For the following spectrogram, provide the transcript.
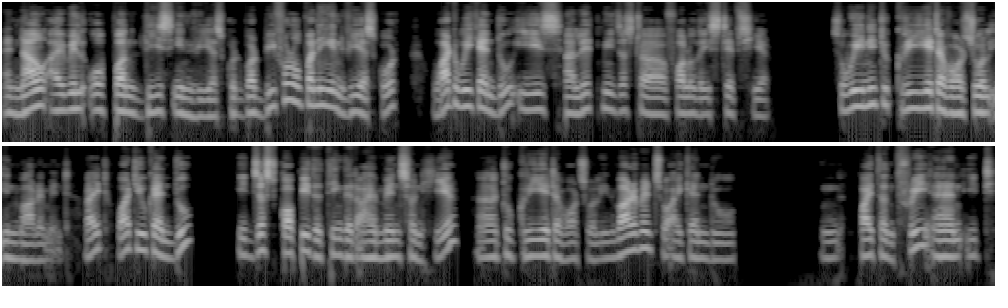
and now I will open this in VS Code. But before opening in VS Code, what we can do is uh, let me just uh, follow the steps here. So we need to create a virtual environment, right? What you can do is just copy the thing that I have mentioned here uh, to create a virtual environment. So I can do Python 3 and it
